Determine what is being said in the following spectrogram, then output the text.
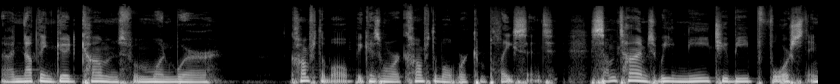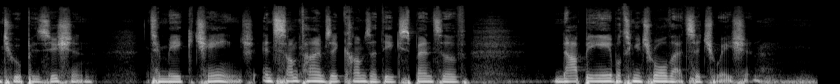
uh, nothing good comes from when we're comfortable because when we're comfortable, we're complacent. Sometimes we need to be forced into a position to make change. And sometimes it comes at the expense of not being able to control that situation.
